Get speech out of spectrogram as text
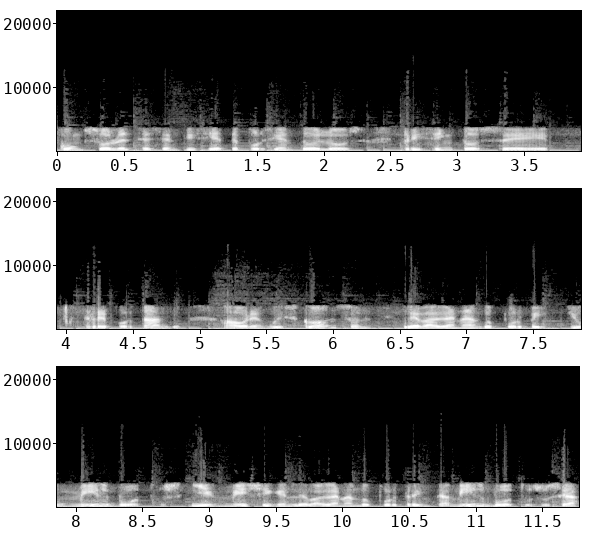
con solo el 67% de los precintos eh, reportando. Ahora en Wisconsin le va ganando por 21 mil votos y en Michigan le va ganando por 30 mil votos. O sea,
